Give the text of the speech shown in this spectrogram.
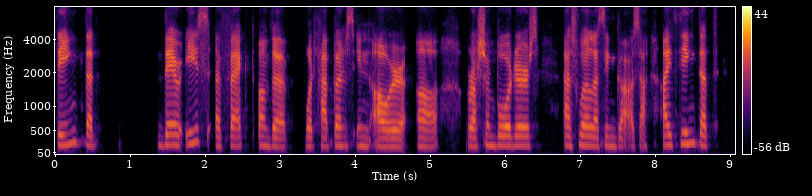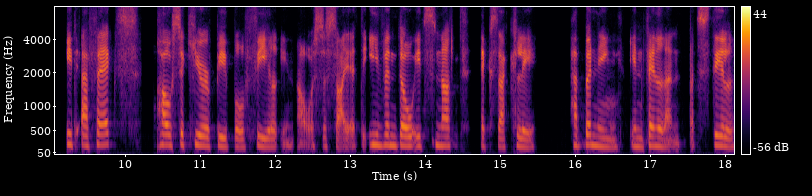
think that there is effect on the what happens in our uh, Russian borders as well as in Gaza. I think that it affects how secure people feel in our society, even though it's not exactly happening in Finland, but still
